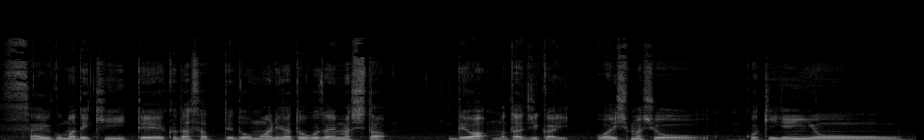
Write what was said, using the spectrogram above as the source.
最後まで聞いてくださってどうもありがとうございました。ではまた次回お会いしましょう。ごきげんよう。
